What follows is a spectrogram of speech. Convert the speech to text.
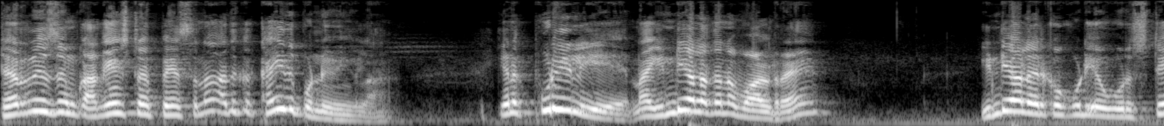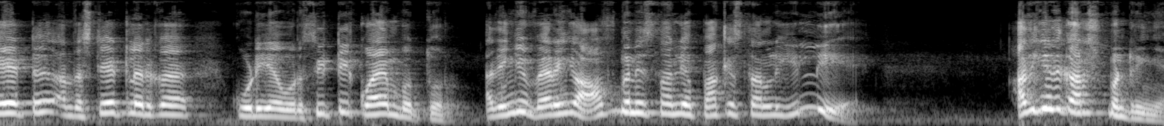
டெரரிசம்க்கு அகேன்ஸ்டாக பேசுனா அதுக்கு கைது பண்ணுவீங்களா? எனக்கு புரியலையே. நான் இந்தியாவில் தானே வாழ்கிறேன் இந்தியாவில் இருக்கக்கூடிய ஒரு ஸ்டேட்டு அந்த ஸ்டேட்டில் இருக்கக்கூடிய ஒரு சிட்டி கோயம்புத்தூர். அது எங்கேயும் வேற எங்கேயும் ஆப்கானிஸ்தான்லேயோ பாகிஸ்தான்லேயோ இல்லையே. அதுக்கு எதுக்கு அரெஸ்ட் பண்ணுறீங்க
